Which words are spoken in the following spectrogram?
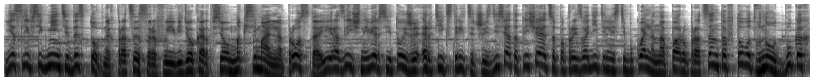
Если в сегменте десктопных процессоров и видеокарт все максимально просто и различные версии той же RTX 3060 отличаются по производительности буквально на пару процентов, то вот в ноутбуках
